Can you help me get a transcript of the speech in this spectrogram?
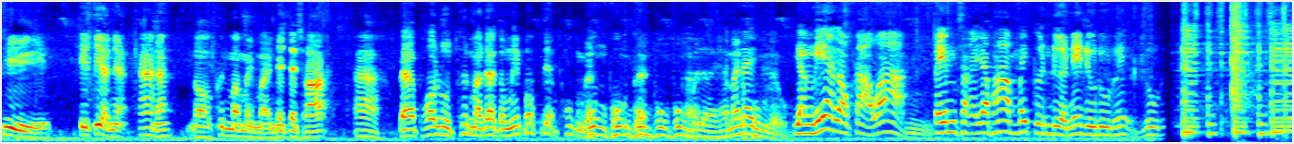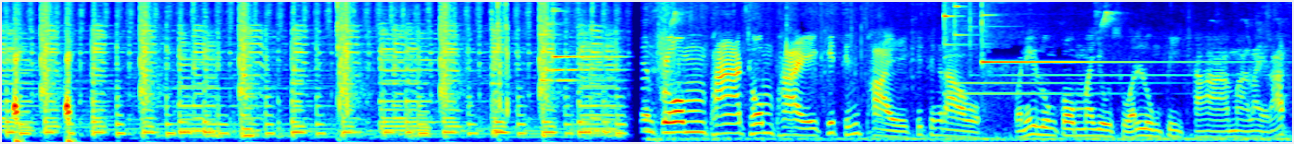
ที่เตี้ยๆเนี่ยอะ นะหน่อขึ้นมาใหม่ๆเนี่ยจะช้า อ่าแต่พอหลุดขึ้นมาได้ตรงนี้ปุ๊บเนี่ยพุ่งเลย พุ่งพุ่งพุ่งพุ่งพุ่งไปเลยเห็นไหมในพุ่งเร็วอย่างเนี้ยเรากล่าวว่าอืม เต็มศักยภาพไม่เกินเดือนนี่ดูดูดูดูกลมพาชมไผ่คิดถึงไผ่คิดถึงเรา วันนี้ลุงกลมมาอยู่สวนลุงปีชามาลัยรัตน์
